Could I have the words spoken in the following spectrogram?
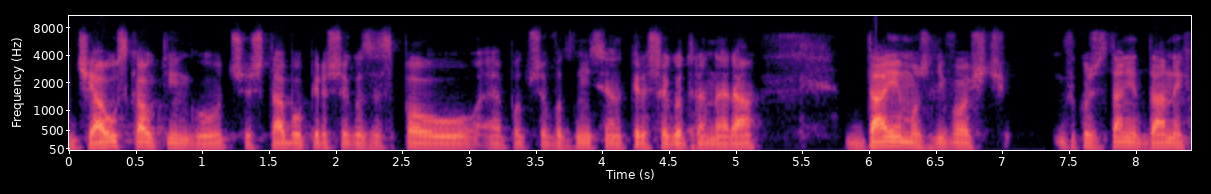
działu scoutingu czy sztabu pierwszego zespołu e, pod przewodnictwem pierwszego trenera daje możliwość wykorzystanie danych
